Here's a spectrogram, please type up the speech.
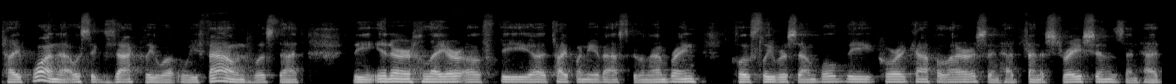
type 1, that was exactly what we found was that the inner layer of the uh, type 1 neovascular membrane closely resembled the choriocapillaris and had fenestrations and had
